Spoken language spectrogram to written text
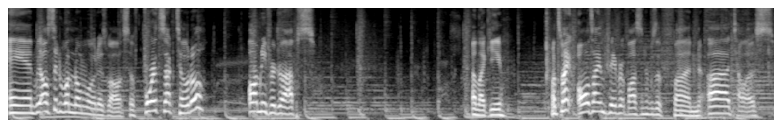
And we also did one normal mode as well. So fourth Zuk total. Omni for drops. Unlucky. What's my all-time favorite boss in terms of fun? Uh, Telos.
